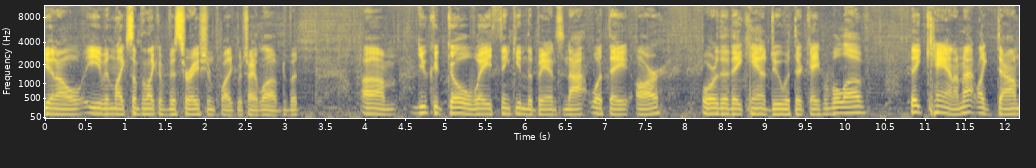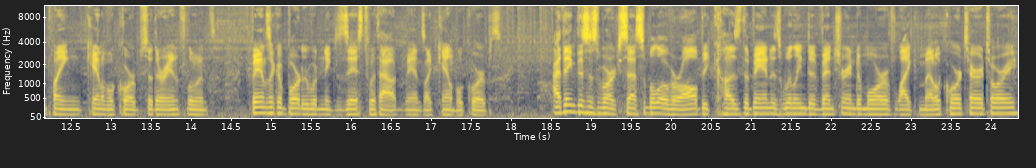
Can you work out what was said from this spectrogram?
you know, even like something like Evisceration Plague, which I loved, but um, you could go away thinking the band's not what they are, or that they can't do what they're capable of. They can. I'm not like downplaying Cannibal Corpse or their influence. Bands like Aborted wouldn't exist without bands like Cannibal Corpse. I think this is more accessible overall because the band is willing to venture into more of like metalcore territory,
